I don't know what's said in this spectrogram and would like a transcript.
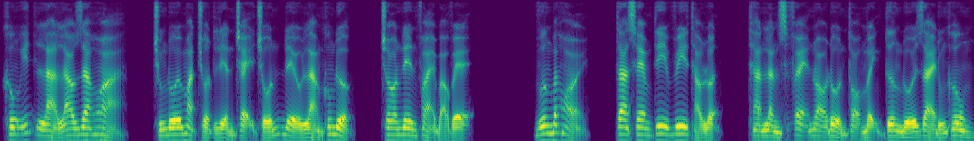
không ít là lao ra hỏa, chúng đối mặt chuột liền chạy trốn đều làm không được, cho nên phải bảo vệ. Vương Bắc hỏi, ta xem TV thảo luận, thằn lằn phẹ nọ đồn thọ mệnh tương đối dài đúng không?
